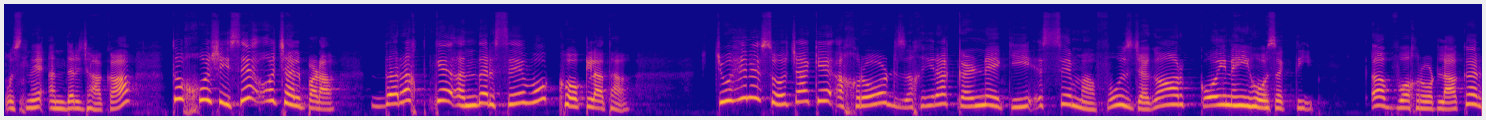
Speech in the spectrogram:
اس نے اندر جھانکا تو خوشی سے اچھل پڑا۔ درخت کے اندر سے وہ کھوکھلا تھا۔ چوہے نے سوچا کہ اخروٹ ذخیرہ کرنے کی اس سے محفوظ جگہ اور کوئی نہیں ہو سکتی۔ اب وہ اخروٹ لا کر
